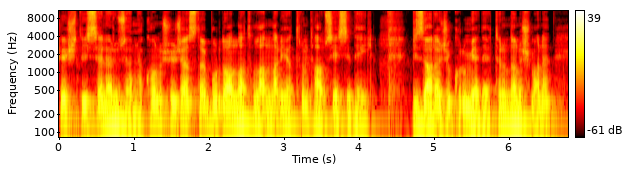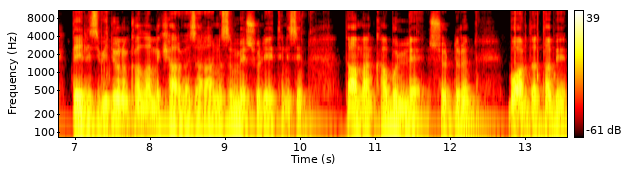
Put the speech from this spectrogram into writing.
Çeşitli hisseler üzerine konuşacağız. Tabi burada anlatılanlar yatırım tavsiyesi değil. Biz aracı kurum ya da yatırım danışmanı değiliz. Videonun kalanını kar ve zararınızın mesuliyetinizin tamamen kabulle sürdürün. Bu arada tabi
